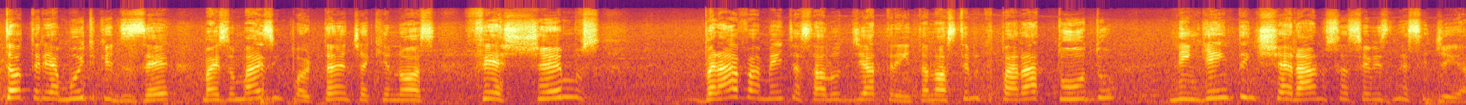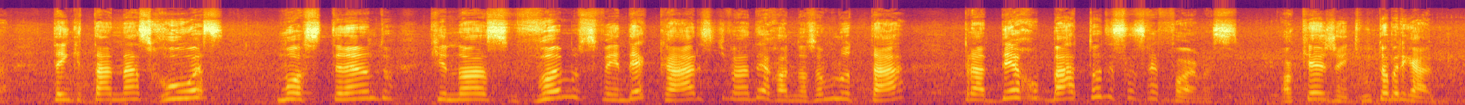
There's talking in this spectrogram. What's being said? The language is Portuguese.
Então eu teria muito o que dizer, mas o mais importante é que nós fechemos bravamente essa luta dia 30. Nós temos que parar tudo, ninguém tem que cheirar no seu serviço nesse dia. Tem que estar nas ruas mostrando que nós vamos vender caro se tiver uma derrota. Nós vamos lutar para derrubar todas essas reformas. Ok, gente? Muito obrigado.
